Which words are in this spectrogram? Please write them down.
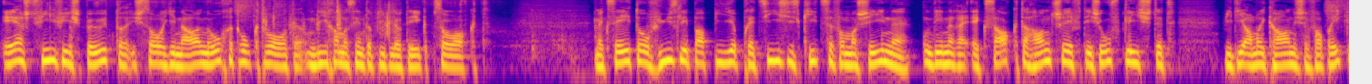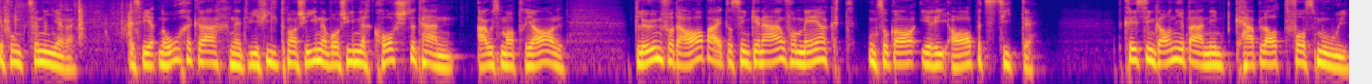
Erst viel, viel später ist das Original nachgedruckt worden und ich habe es in der Bibliothek besorgt. Man sieht hier auf Häuslipapier präzise Skizzen von Maschinen und in einer exakten Handschrift ist aufgelistet, wie die amerikanischen Fabriken funktionieren. Es wird nachgerechnet, wie viel die Maschinen wahrscheinlich gekostet haben, aus Material. Die Löhne der Arbeiter sind genau vermerkt und sogar ihre Arbeitszeiten. Christine Gagnebär nimmt kein Blatt vors Maul.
